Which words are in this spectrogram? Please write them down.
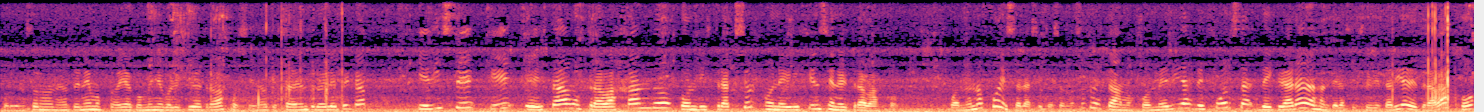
porque nosotros no tenemos todavía convenio colectivo de trabajo, sino que está dentro del EPCAP, que dice que eh, estábamos trabajando con distracción o negligencia en el trabajo cuando no fue esa la situación. Nosotros estábamos con medidas de fuerza declaradas ante la Subsecretaría de Trabajo,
